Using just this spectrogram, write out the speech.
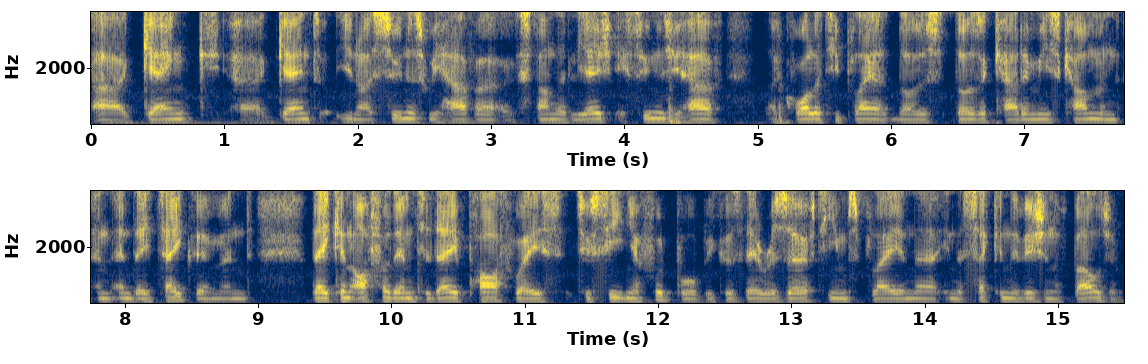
uh, Genk, uh, Ghent. You know, as soon as we have a Standard Liège, as soon as you have a quality player, those those academies come and, and, and they take them and they can offer them today pathways to senior football because their reserve teams play in the in the second division of Belgium.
